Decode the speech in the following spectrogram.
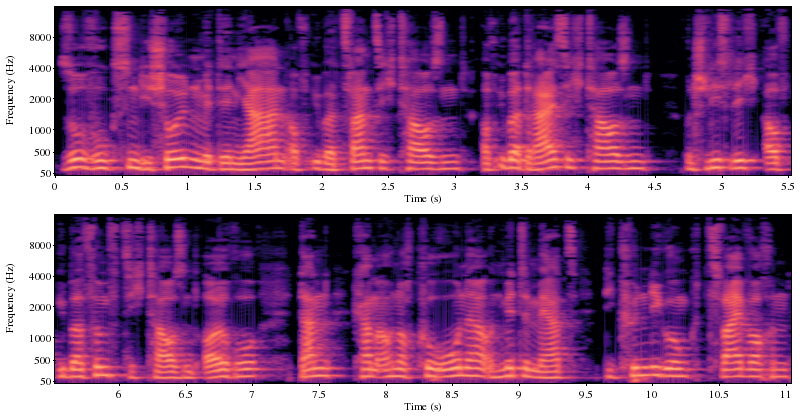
So wuchsen die Schulden mit den Jahren auf über 20.000, auf über 30.000 und schließlich auf über 50.000 Euro. Dann kam auch noch Corona und Mitte März die Kündigung zwei Wochen,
